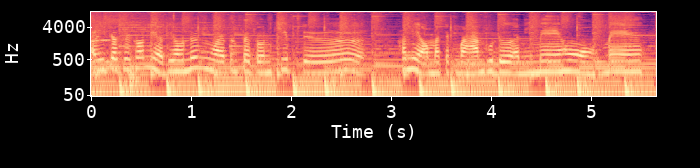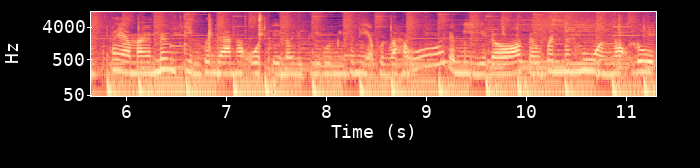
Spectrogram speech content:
อันนี้ก็คือข้าวเหนียวที่เรานึ่งไว้ตั้งแต่ต้นคลิปเด้อ ข้าวเหนียวเอามาจากบ้านผู้เดออันนี้แม่ห่อแม่ให้เอามานึ่งกินเพิ่นยานเฮาอดเดเนาะอยู่พี่บ่มีข้าวเหนียวเพิ่นว่าโอ้ยก็มีดอกแต่เพิ่นมันห่วงเนาะลูก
